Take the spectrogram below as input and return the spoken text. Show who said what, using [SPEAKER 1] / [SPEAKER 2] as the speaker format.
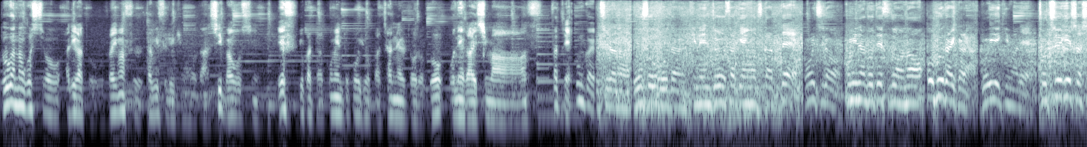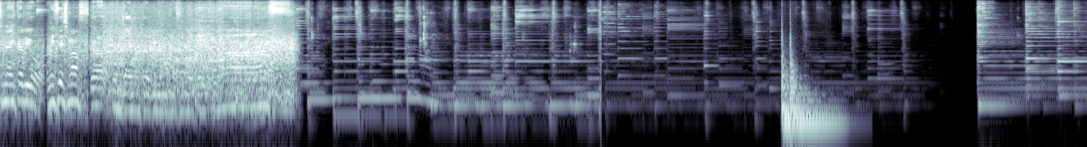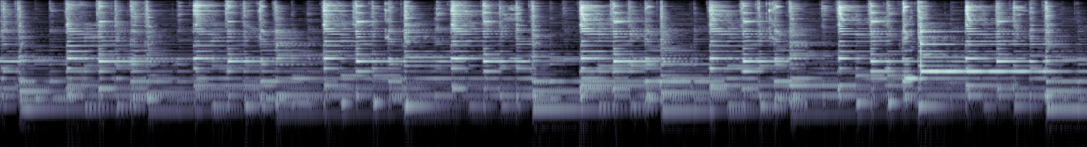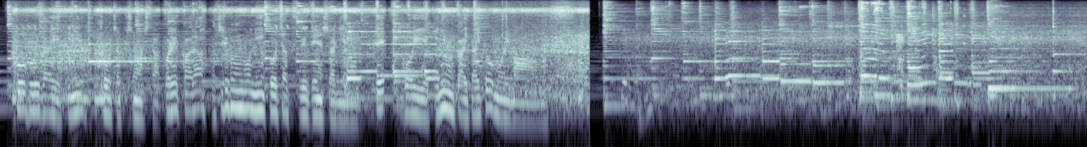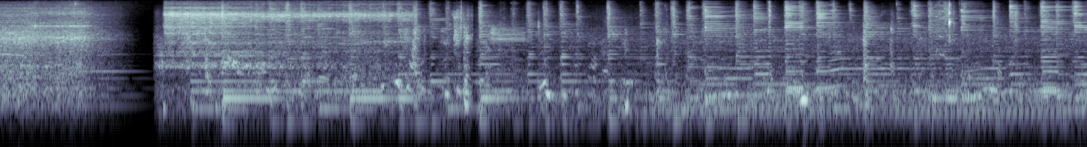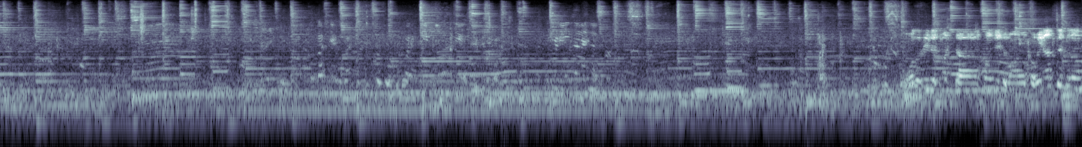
[SPEAKER 1] 動画のご視聴ありがとうございます。旅する着物男子、バオシンです。よかったらコメント、高評価、チャンネル登録をお願いします。さて、今回こちらの房総横断記念乗車券を使って、もう一度、小湊鉄道の甲府台から五井駅まで途中下車しない旅をお見せします。では、今回の旅も始甲府台駅に到着しました。これから8分後に到着する電車に乗って五井駅に向かいたいと思います。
